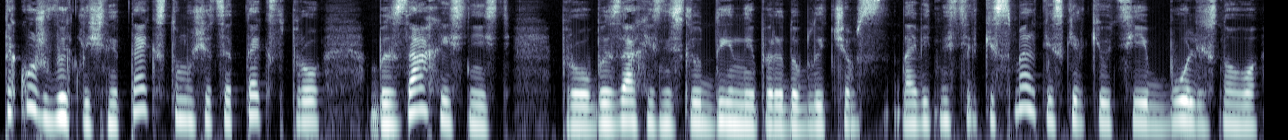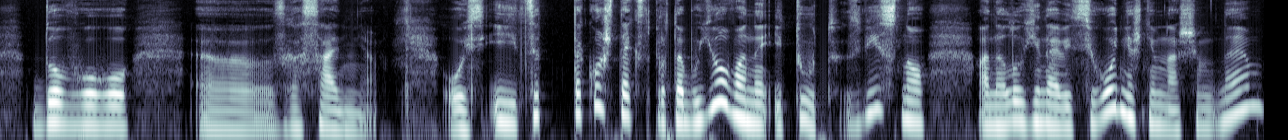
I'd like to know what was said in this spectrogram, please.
також викличний текст, тому що це текст про беззахисність, про беззахисність людини перед обличчям навіть не стільки смерті, скільки у цієї болісного довгого Е, згасання. Ось, І це також текст протабуйоване, і тут, звісно, аналогії навіть сьогоднішнім нашим днем,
